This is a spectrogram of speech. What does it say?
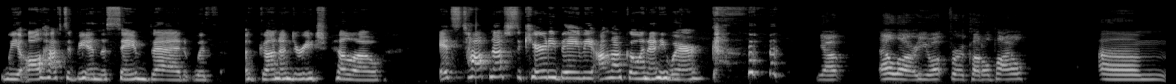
We all have to be in the same bed with a gun under each pillow. It's top notch security, baby. I'm not going anywhere. Yep. Ella, are you up for a cuddle pile? Um,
